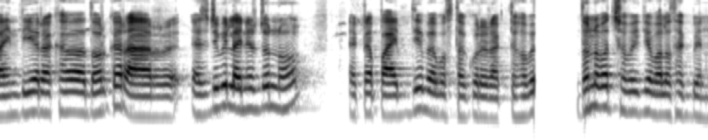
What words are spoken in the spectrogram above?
লাইন দিয়ে রাখা দরকার। আর এসডিবি লাইনের জন্য একটা পাইপ দিয়ে ব্যবস্থা করে রাখতে হবে। ধন্যবাদ সবাইকে ভালো থাকবেন।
